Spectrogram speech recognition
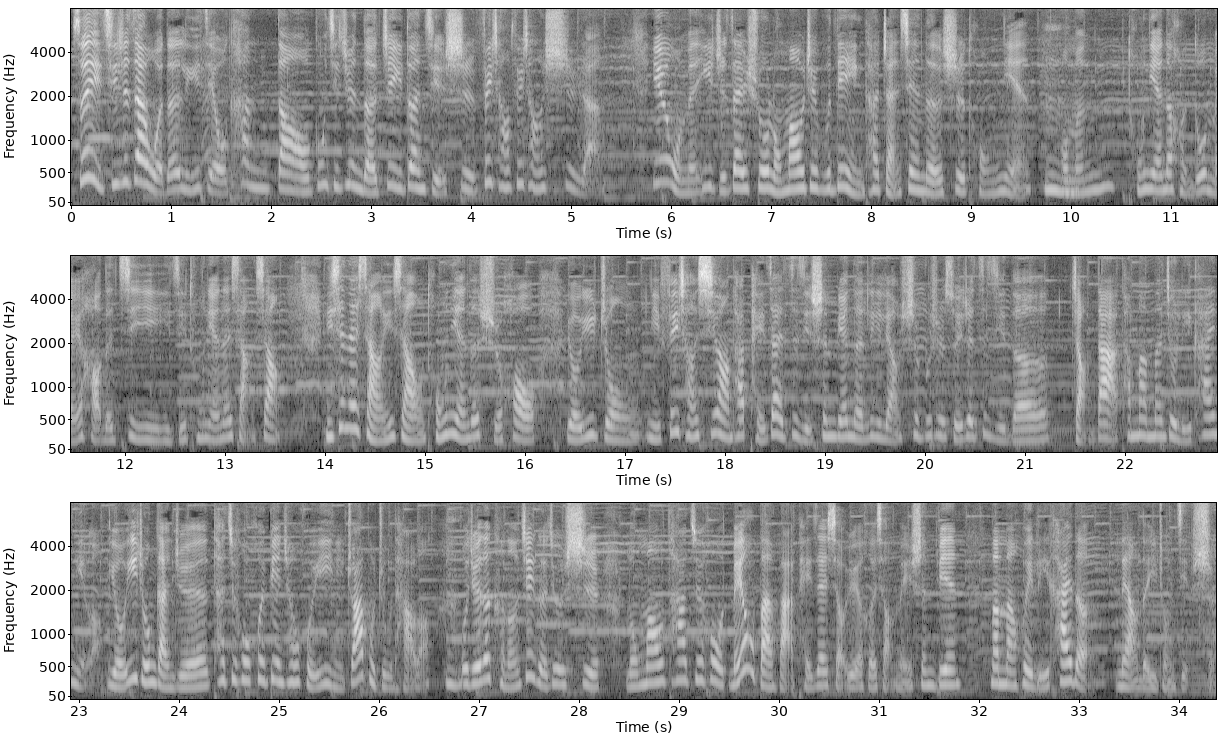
所以，其实，在我的理解，我看到宫崎骏的这一段解释非常非常释然，因为我们一直在说《龙猫》这部电影，它展现的是童年，嗯我们童年的很多美好的记忆以及童年的想象。你现在想一想，童年的时候有一种你非常希望它陪在自己身边的力量，是不是随着自己的长大，它慢慢就离开你了？有一种感觉，它最后会变成回忆，你抓不住它了。嗯我觉得可能这个就是龙猫，它最后没有办法陪在小月和小梅身边，慢慢会离开的那样的一种解释。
